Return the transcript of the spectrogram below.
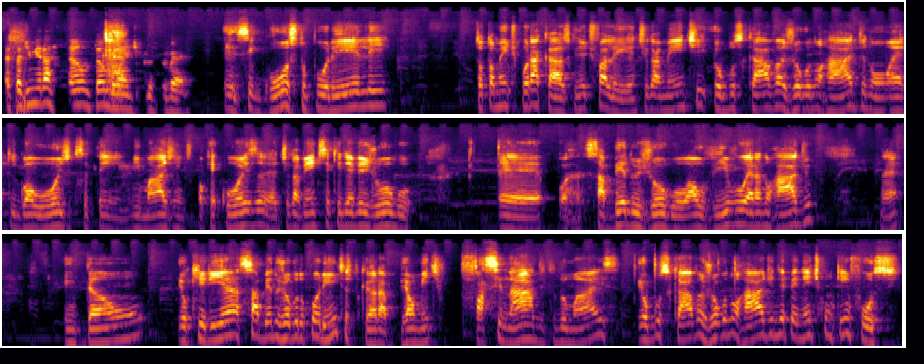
essa admiração tão grande pelo Silvério? Esse gosto por ele totalmente por acaso, que eu te falei. Antigamente eu buscava jogo no rádio, não é igual hoje que você tem imagem de qualquer coisa. Antigamente você queria ver jogo, é, saber do jogo ao vivo era no rádio, né? Então eu queria saber do jogo do Corinthians, porque eu era realmente fascinado e tudo mais. Eu buscava jogo no rádio, independente com quem fosse.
